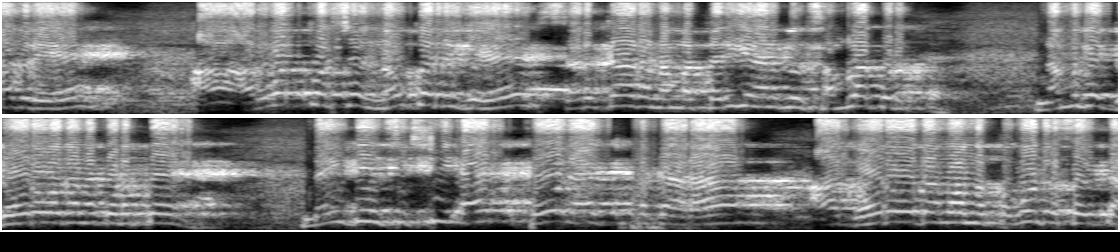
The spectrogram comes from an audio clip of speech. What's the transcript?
ಆದ್ರೆ ಆ ಅರವತ್ತು ವರ್ಷ ನೌಕರರಿಗೆ ಸರ್ಕಾರ ನಮ್ಮ ತೆರಿಗೆ ಹಣದಲ್ಲಿ ಸಂಬಳ ಕೊಡುತ್ತೆ. ನಮಗೆ ಗೌರವಧನ ಕೊಡುತ್ತೆ. Nineteen sixty act four act ಪ್ರಕಾರ ಆ ಗೌರವಧನವನ್ನು ತಗೊಂಡ್ರೆ ಸಹಿತ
